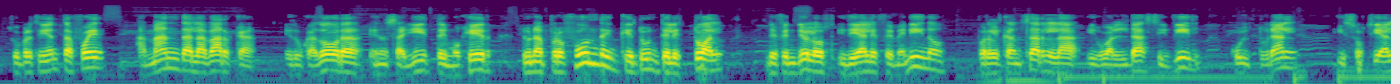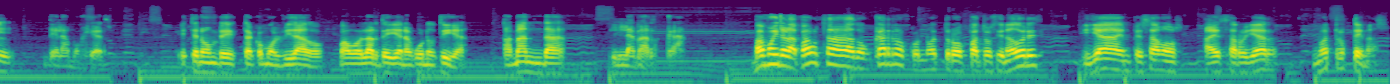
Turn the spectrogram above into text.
su presidenta fue Amanda Labarca, educadora, ensayista y mujer de una profunda inquietud intelectual, defendió los ideales femeninos por alcanzar la igualdad civil, cultural y social de la mujer. Este nombre está como olvidado, vamos a hablar de ella en algunos días. Amanda Labarca. Vamos a ir a la pausa, don Carlos, con nuestros patrocinadores y ya empezamos a desarrollar nuestros temas.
